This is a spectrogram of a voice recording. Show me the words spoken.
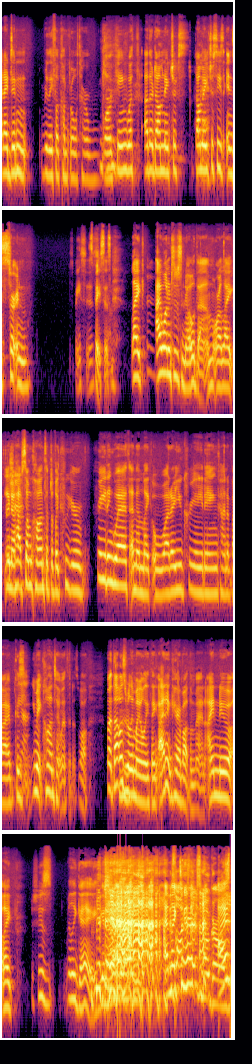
and I didn't really feel comfortable with her working with other dominatrix dominatrices in certain spaces. spaces. Yeah. Like I wanted to just know them, or like you know have some concept of like who you're creating with, and then like what are you creating kind of vibe because Yeah. you make content with it as well. But that was Mhm. really my only thing. I didn't care about the men. I knew like she's really gay, you know. and as like long to as her, there's no girls, I, then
